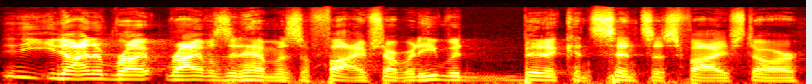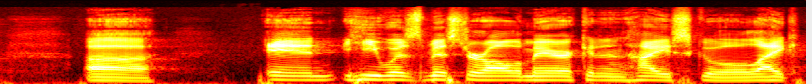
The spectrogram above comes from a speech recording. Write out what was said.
you know, I know rivals didn't have him as a five star, but he would been a consensus five star. Uh, and he was Mr. All American in high school. Like,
